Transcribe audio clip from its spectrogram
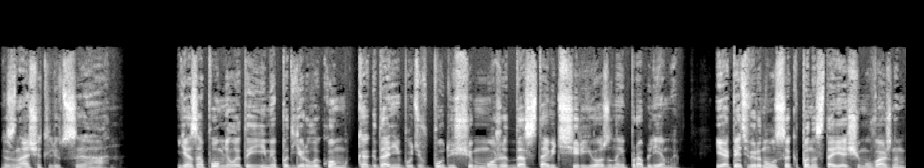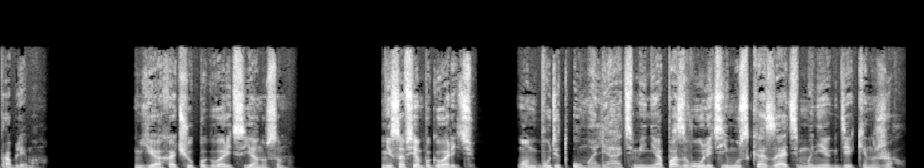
Значит, Люциан. Я запомнил это имя под ярлыком «когда-нибудь в будущем может доставить серьезные проблемы» и опять вернулся к по-настоящему важным проблемам. Я хочу поговорить с Янусом не совсем поговорить. Он будет умолять меня, позволить ему сказать мне, где кинжал.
